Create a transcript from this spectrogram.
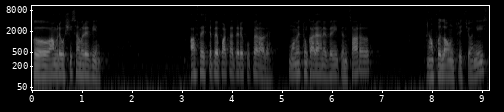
uh, am reușit să-mi revin. Asta este pe partea de recuperare. În momentul în care am revenit în țară, am fost la un nutriționist,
